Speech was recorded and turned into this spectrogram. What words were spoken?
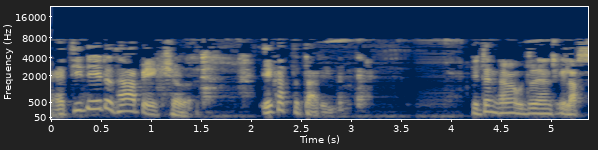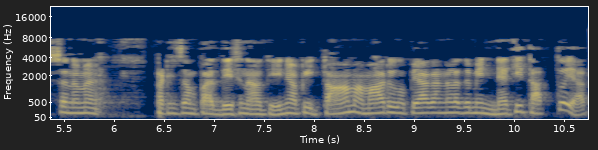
ඇති දෙයට සාපේක්ෂව ඒකත් අතාරින්න. එතෙන් තමයි බුදුරජාණන්ගේ ලස්සනම පටිසම්පාද දේශනාව තියෙන්නේ. අපි තාම අමාරුවෙන් උපයා ගන්නලද මේ නැති தত্ত্বයත්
